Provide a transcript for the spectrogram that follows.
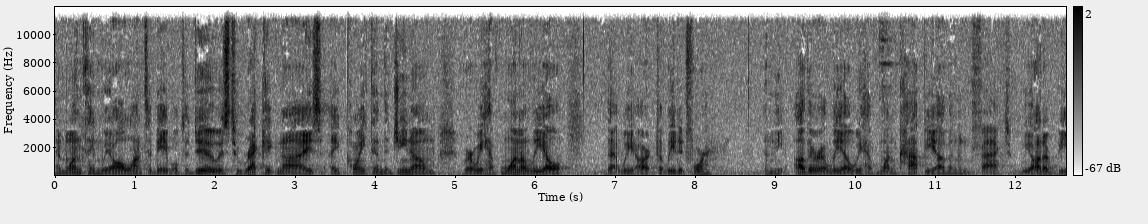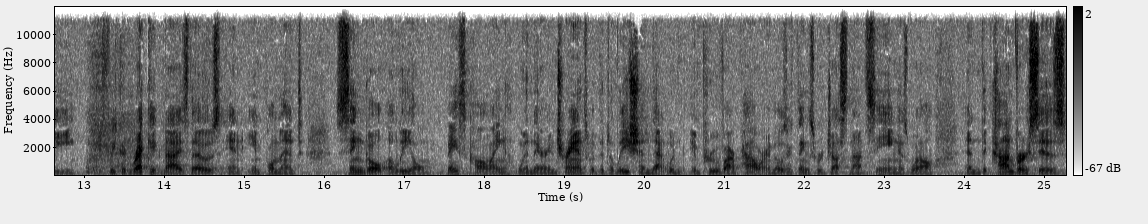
and one thing we all want to be able to do is to recognize a point in the genome where we have one allele that we are deleted for, and the other allele we have one copy of, and in fact, we ought to be, if we could recognize those and implement single allele base calling when they're in trans with the deletion, that would improve our power. And those are things we're just not seeing as well. And the converse is,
